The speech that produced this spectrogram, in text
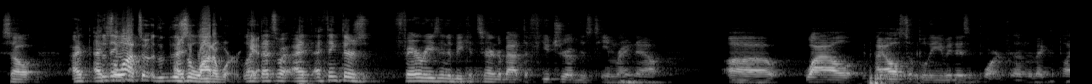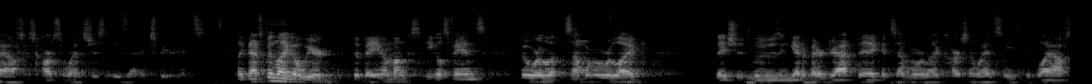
So I, I There's think, a lot. To, there's I- a lot of work. like yeah. that's why I, I think there's fair reason to be concerned about the future of this team right now. Uh, while I also believe it is important for them to make the playoffs because Carson Wentz just needs that experience. Like that's been like a weird debate amongst Eagles fans who were some who were like they should lose and get a better draft pick, and some were like Carson Wentz needs the playoffs.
